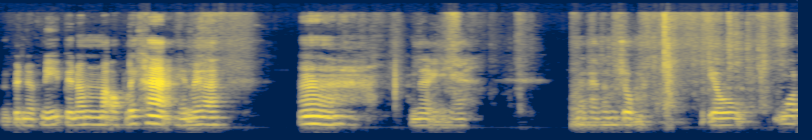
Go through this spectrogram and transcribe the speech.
มันเป็นแบบนี้เป็นว่ามันมาออกเลขห้าเห็นไหมคะอ่าได้ไงนะคะท่านผู้ชมเดี๋ยวงด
